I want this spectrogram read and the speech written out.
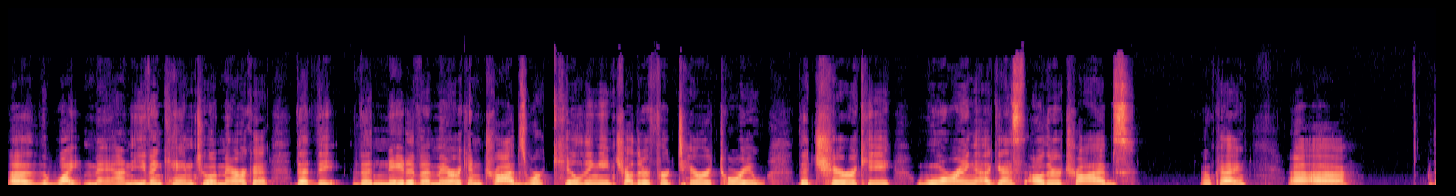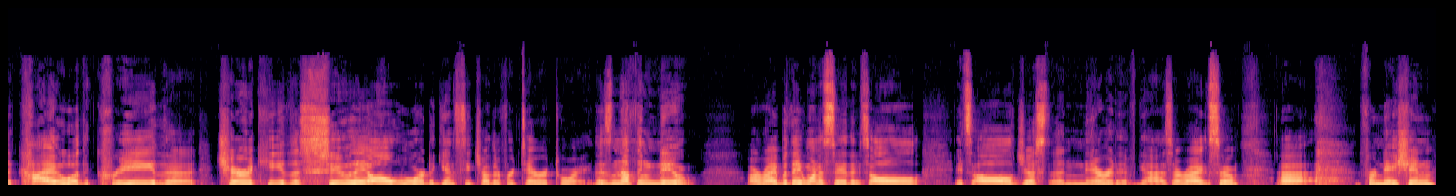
uh, the white man even came to America, that the, the Native American tribes were killing each other for territory, the Cherokee warring against other tribes. Okay? Uh, uh, the Kiowa, the Cree, the Cherokee, the Sioux, they all warred against each other for territory. This is nothing new. All right, but they want to say that it's all it's all just a narrative, guys. All right, so uh, for nation,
